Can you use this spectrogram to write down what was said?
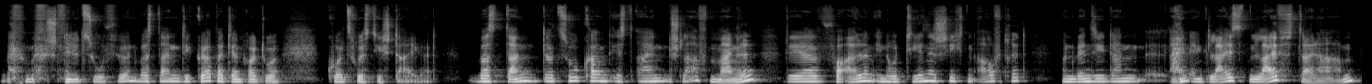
schnell zuführen, was dann die Körpertemperatur kurzfristig steigert. Was dann dazu kommt, ist ein Schlafmangel, der vor allem in rotierenden Schichten auftritt. Und wenn Sie dann einen entgleisten Lifestyle haben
